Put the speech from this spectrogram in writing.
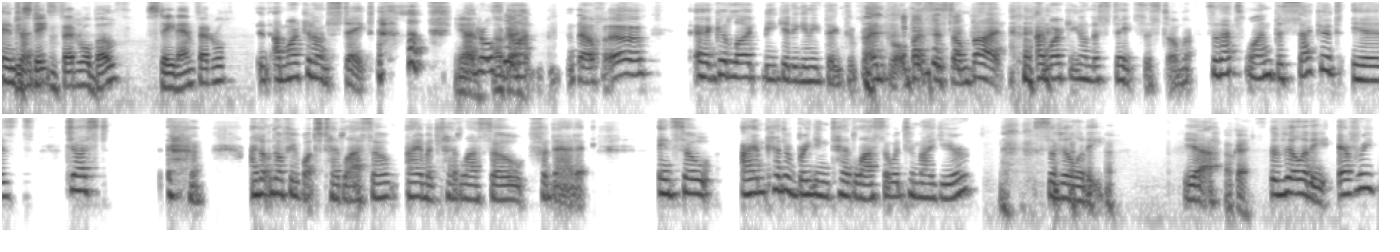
and Is state and federal both? State and federal? I'm working on state. Yeah. Federal's okay. not no. Uh, uh, good luck me getting anything through federal but system, but I'm working on the state system. So that's one. The second is just I don't know if you watched Ted Lasso. I am a Ted Lasso fanatic. And so I'm kind of bringing Ted Lasso into my year. Civility. yeah okay. civility every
